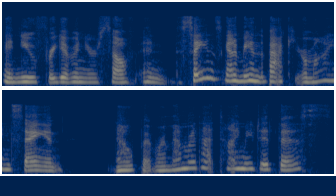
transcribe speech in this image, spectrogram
and you've forgiven yourself, and Satan's going to be in the back of your mind saying, No, but remember that time you did this?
